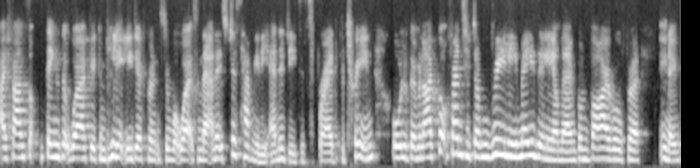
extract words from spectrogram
I found some things that work are completely different to what works on there, and it's just having the energy to spread between all of them. And I've got friends who've done really amazingly on there and gone viral for you know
